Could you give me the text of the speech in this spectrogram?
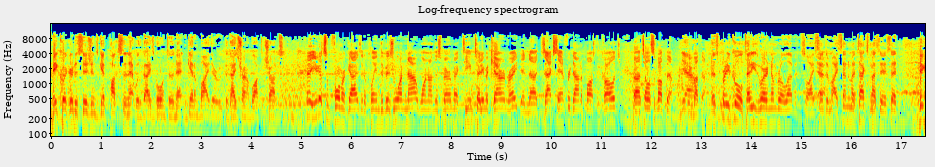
make quicker decisions, get pucks to the net with guys going to the net, and get them by there. The guys trying to block the shots. Hey, you got some former guys that are playing Division One now. One on this Merrimack team, Teddy McCarron, right, and uh, Zach Sanford down at Boston College. Uh, tell us about them. What do you think about them? That's pretty cool. Teddy's wearing number 11, so I sent him. I sent him a text message. I said, "Big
